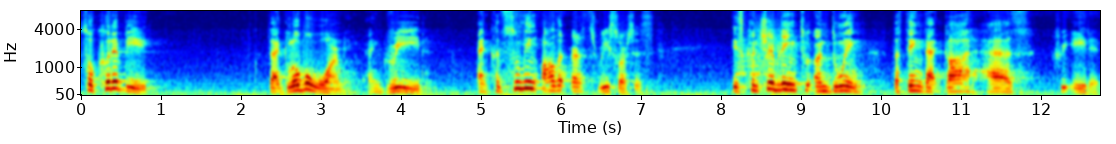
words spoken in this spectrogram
So, could it be that global warming and greed and consuming all the earth's resources is contributing to undoing the thing that God has created?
